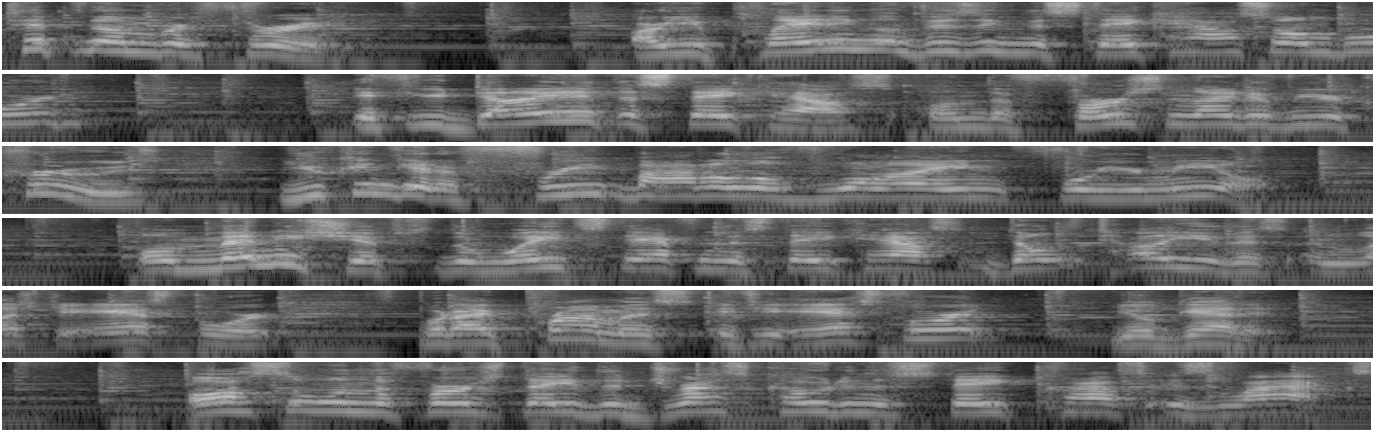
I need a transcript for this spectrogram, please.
Tip number three, are you planning on visiting the steakhouse on board? If you dine at the steakhouse on the first night of your cruise, you can get a free bottle of wine for your meal. On many ships, the wait staff in the steakhouse don't tell you this unless you ask for it, but I promise if you ask for it, you'll get it. Also on the first day, the dress code in the steakhouse is lax.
